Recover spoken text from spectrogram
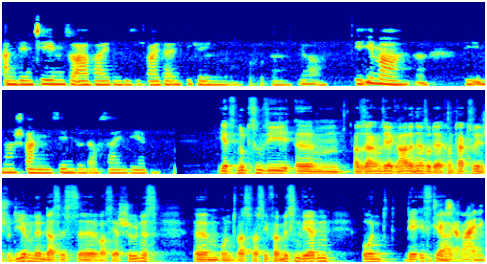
an den Themen zu arbeiten, die sich weiterentwickeln, äh, ja, die immer, äh, die immer spannend sind und auch sein werden. Jetzt nutzen Sie, ähm, also sagen Sie ja gerade, ne, so der Kontakt zu den Studierenden, das ist äh, was sehr Schönes ähm, und was, was Sie vermissen werden. Und der ist ja gerade.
